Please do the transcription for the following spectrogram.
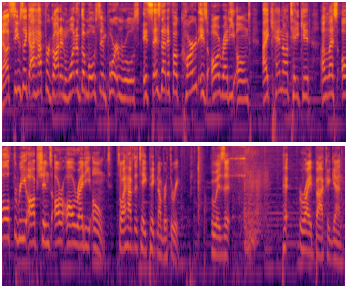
Now, it seems like I have forgotten one of the most important rules. It says that if a card is already owned, I cannot take it unless all three options are already owned. So I have to take pick number three. Who is it? Right back again.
